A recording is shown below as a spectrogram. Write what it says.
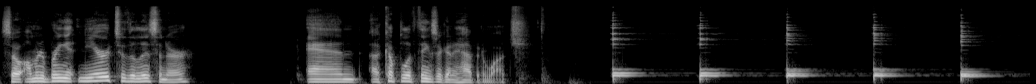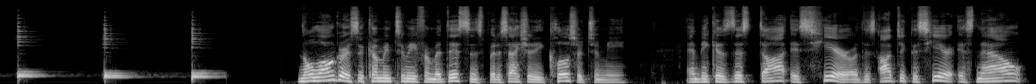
so I'm going to bring it nearer to the listener and a couple of things are going to happen. Watch. No longer is it coming to me from a distance, but it's actually closer to me. And because this dot is here, or this object is here, it's now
